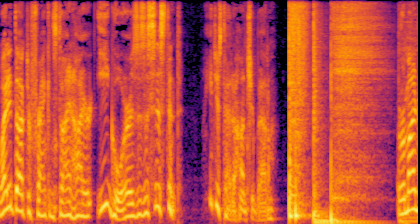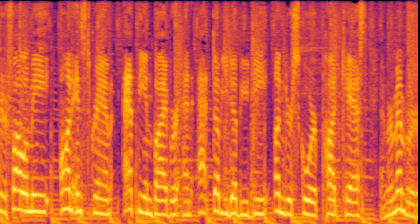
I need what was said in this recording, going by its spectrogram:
Why did Dr. Frankenstein hire Igor as his assistant? He just had a hunch about him. A reminder to follow me on Instagram at the Imbiber and at WWD underscore podcast. And remember,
